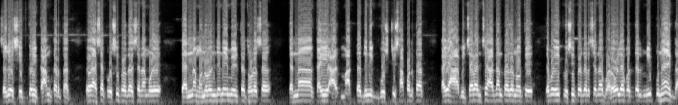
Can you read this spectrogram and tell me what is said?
सगळे शेतकरी काम करतात. तेव्हा अशा कृषी प्रदर्शनामुळे त्यांना मनोरंजनही मिळतं थोडंसं. त्यांना काही अत्याधुनिक गोष्टी सापडतात. काही आ- विचारांचे आदान प्रदान होते. त्यामुळे ही कृषी प्रदर्शनं भरवल्याबद्दल मी पुन्हा एकदा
